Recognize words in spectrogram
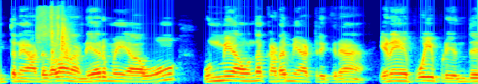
இத்தனை ஆண்டுகளாக நான் நேர்மையாகவும் உண்மையாகவும் தான் கடமையாற்றிருக்கிறேன். என்னைய போய் இப்படி வந்து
